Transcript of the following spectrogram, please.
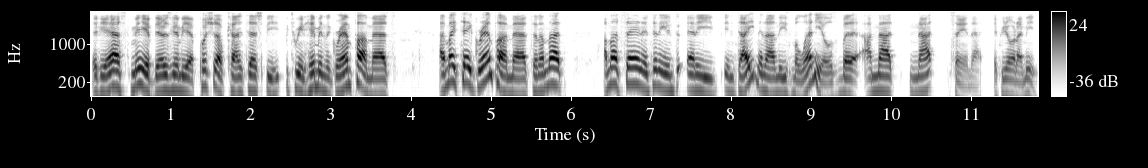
if you ask me if there's going to be a push-up contest be- between him and the Grandpa Matz, I might take Grandpa Matz, and I'm not I'm not saying it's any any indictment on these millennials, but I'm not not saying that. If you know what I mean.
